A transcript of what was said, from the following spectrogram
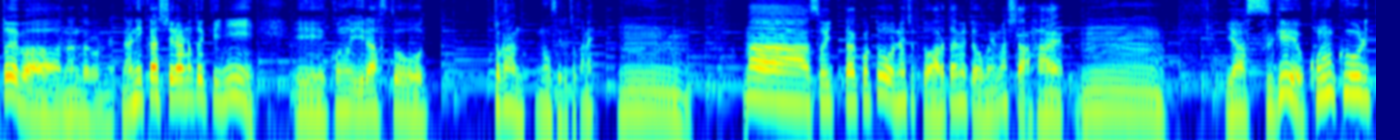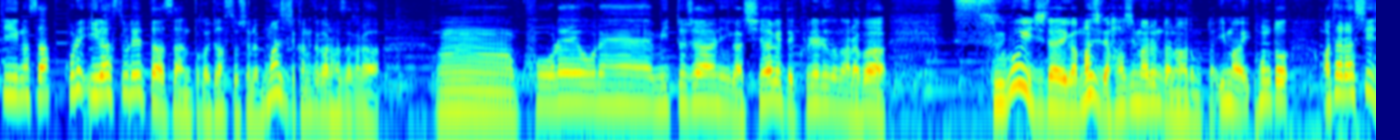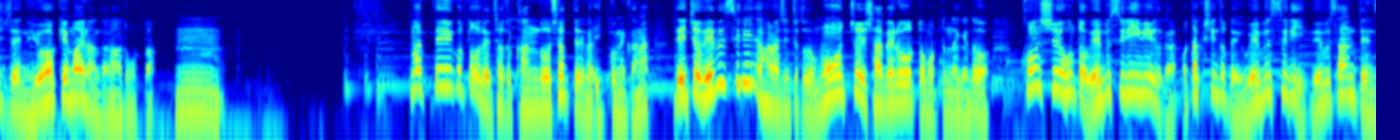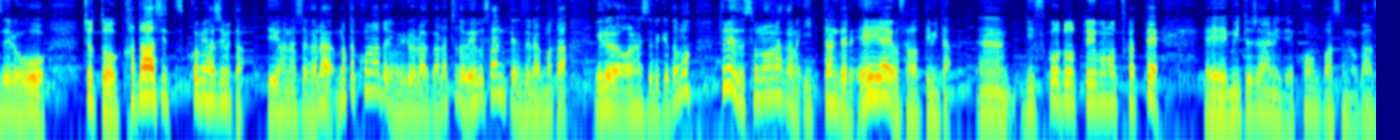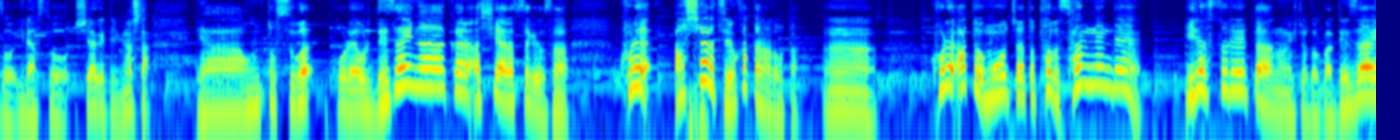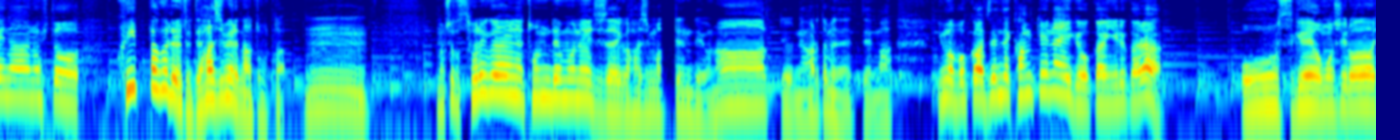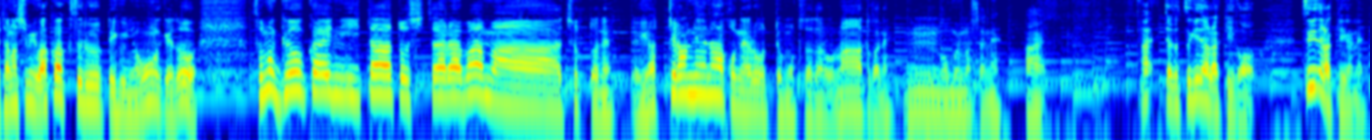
例えば、なんだろうね、何かしらの時に、えー、このイラストをドカンって載せるとかね。うん。まあ、そういったことをね、ちょっと改めて思いました。はい。うん。いや、すげえよ。このクオリティのさ、これイラストレーターさんとか出すとしたらマジで金かかるはずだから、うーん、これをね、ミッドジャーニーが仕上げてくれるのならば、すごい時代がマジで始まるんだなと思った。今、ほんと、新しい時代の夜明け前なんだなと思った。うん。まあ、っていうことでちょっと感動したっていうのが1個目かな。で、一応 Web3 の話にちょっともうちょい喋ろうと思ったんだけど、今週本当 Web3 ビルドから、私にとって Web3、Web3.0 をちょっと片足突っ込み始めたっていう話だから、またこの後にもいろいろあるから、ちょっと Web3.0 はまたいろいろお話するけども、とりあえずその中の一端である AI を触ってみた。うん、Discord というものを使って、えー、ミッドジャーニーでコンパスの画像、イラストを仕上げてみました。いやー、ほんとすごい。これ、俺デザイナーから足洗ってたけどさ、これ、足洗ってよかったなと思った。うん。これ、あともうちょっと、多分3年で、イラストレーターの人とか、デザイナーの人、食いっぱぐれる人出始めるなと思った。うん。まあ、ちょっとそれぐらいね、とんでもねえ時代が始まってんだよなーっていうね、改めて言って、まあ、今僕は全然関係ない業界にいるから、おー、すげえ面白い、楽しみ、ワクワクするっていうふうに思うけど、その業界にいたとしたらば、まあ、ちょっとね、やってらんねえな、この野郎って思ってただろうな、とかね、うん、思いましたね。はい。はい、じゃあ次のラッキー行こう。次のラッキーがね、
